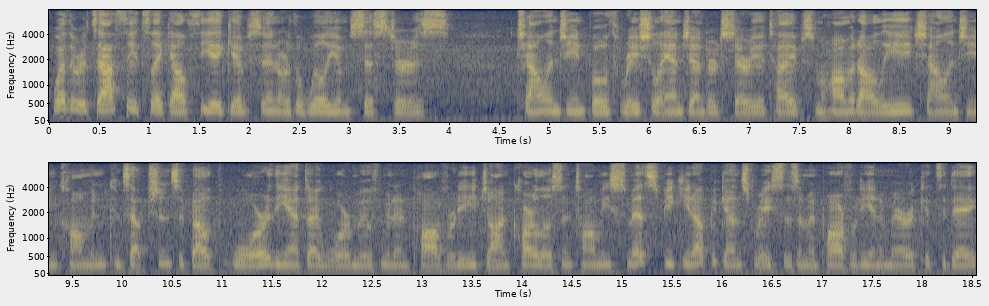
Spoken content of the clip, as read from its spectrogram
Whether it's athletes like Althea Gibson or the Williams sisters, challenging both racial and gendered stereotypes, Muhammad Ali challenging common conceptions about war, the anti war movement, and poverty, John Carlos and Tommie Smith speaking up against racism and poverty in America today.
